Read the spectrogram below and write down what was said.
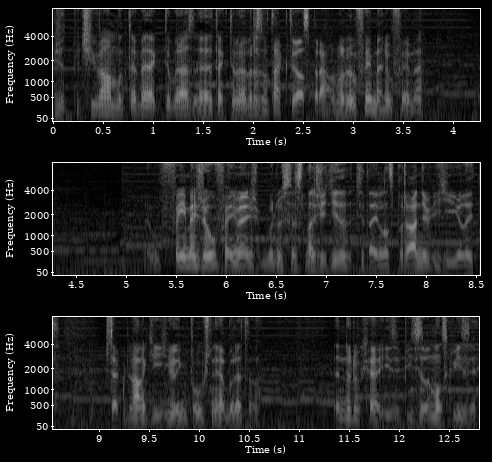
Že odpočívám u tebe, tak to bude, eh, tak to bude brzo, tak to je správno. No doufejme, doufejme. Doufejme, že doufejme, že budu se snažit tě, tě tady pořádně vyhýlit. Že tak nějaký healing poušný a bude to. Jednoduché, easy peasy lemon squeezy.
